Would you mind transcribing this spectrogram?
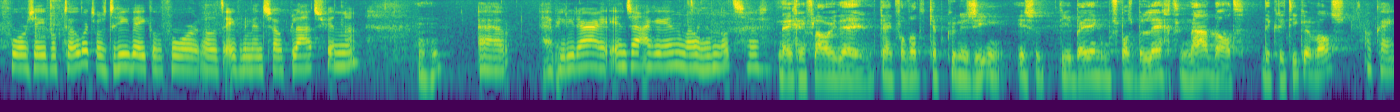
voor 7 oktober. Het was drie weken voordat het evenement zou plaatsvinden. Mhm. Eh, hebben jullie daar inzage in? Waarom dat... eh, Nee, geen flauw idee. Kijk, van wat ik heb kunnen zien is het, die bijeenkomst pas belegd nadat de kritiek er was. Oké.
